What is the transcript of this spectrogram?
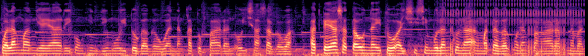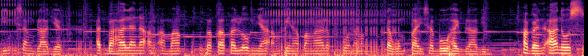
walang mangyayari kung hindi mo ito gagawan ng katuparan o isasagawa. At kaya sa taon na ito ay sisimulan ko na ang matagal ko ng pangarap na maging isang vlogger at bahala na ang ama kung ipakakaloob niya ang pinapangarap ko na magtagumpay sa buhay vlogging. Agan Anos,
